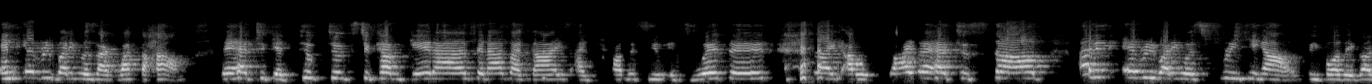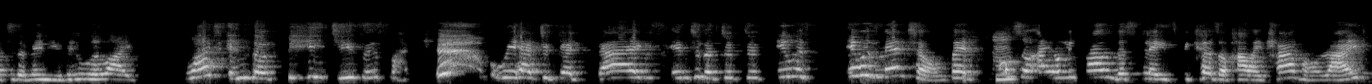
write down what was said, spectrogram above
and everybody was like, "What the hell?" They had to get tuk-tuks to come get us, and I was like, "Guys, I promise you, it's worth it." like our driver had to stop I mean, everybody was freaking out before they got to the venue. They were like, what in the beat, Jesus? Like, we had to get bags into the tuk-tuks. It was it was mental, but mm-hmm. also I only found this place because of how I travel, right?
